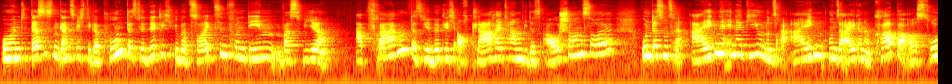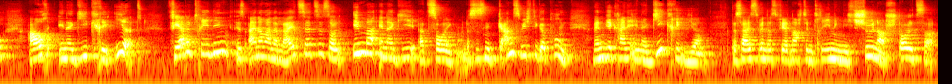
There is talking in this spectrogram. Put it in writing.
Und das ist ein ganz wichtiger Punkt, dass wir wirklich überzeugt sind von dem, was wir abfragen, dass wir wirklich auch Klarheit haben, wie das ausschauen soll und dass unsere eigene Energie und unsere eigen, unser eigener Körperausdruck auch Energie kreiert. Pferdetraining ist einer meiner Leitsätze, soll immer Energie erzeugen. Und das ist ein ganz wichtiger Punkt. Wenn wir keine Energie kreieren, das heißt, wenn das Pferd nach dem Training nicht schöner, stolzer,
